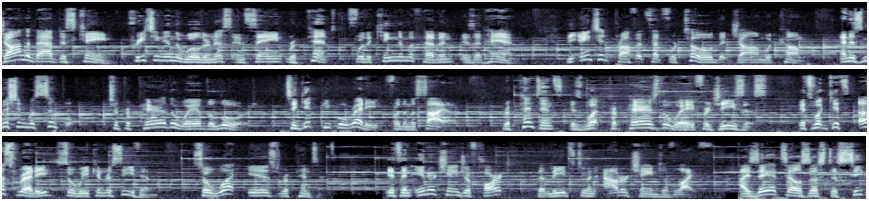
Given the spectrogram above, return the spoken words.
John the Baptist came, preaching in the wilderness and saying, Repent, for the kingdom of heaven is at hand. The ancient prophets had foretold that John would come, and his mission was simple to prepare the way of the Lord, to get people ready for the Messiah. Repentance is what prepares the way for Jesus. It's what gets us ready so we can receive him. So, what is repentance? It's an inner change of heart that leads to an outer change of life. Isaiah tells us to seek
